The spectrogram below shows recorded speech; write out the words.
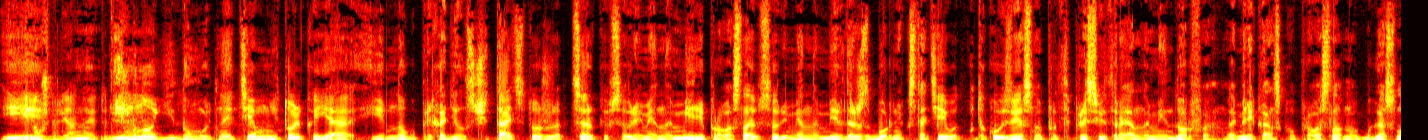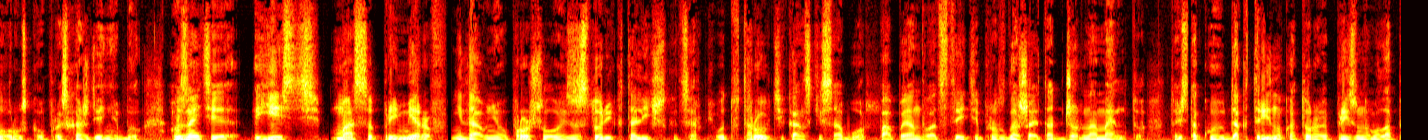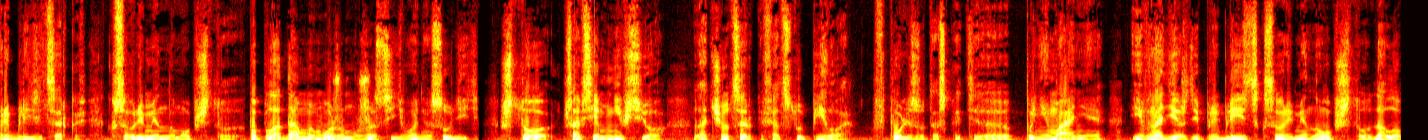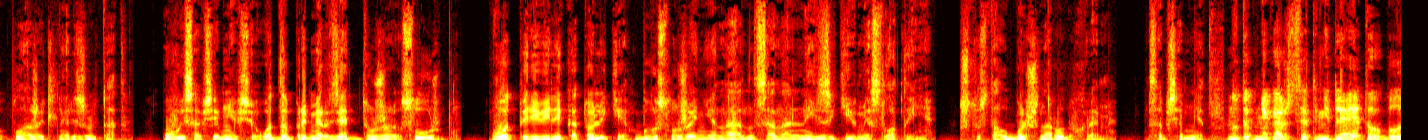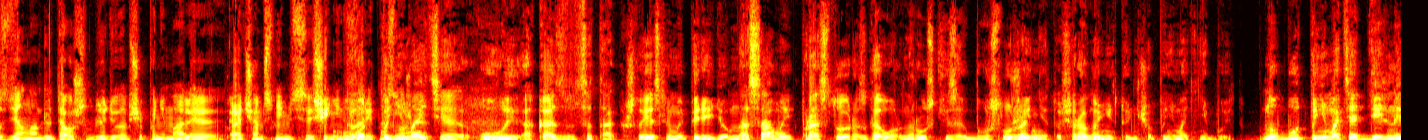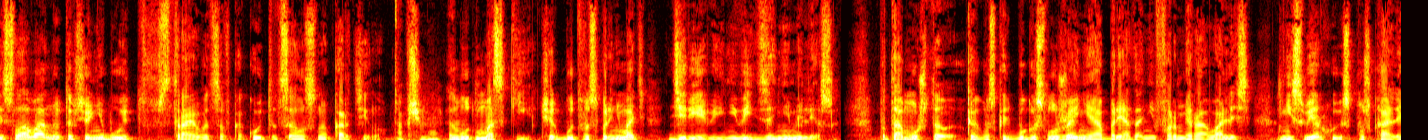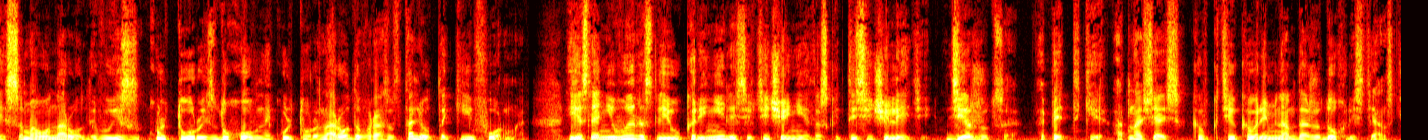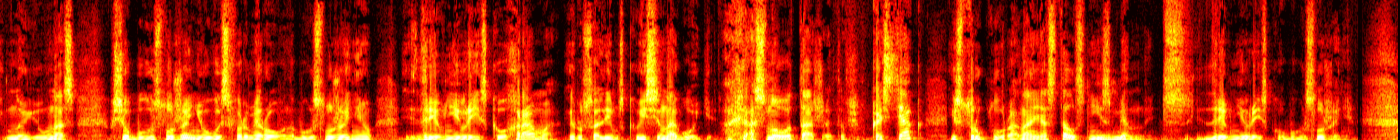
и, и нужно ли оно это движение? И многие думают на эту тему, не только я, и много приходилось читать тоже «Церковь в современном мире», «Православие в современном мире», даже сборник статей вот у такого известного пресвитера Иоанна Мейндорфа, американского православного богослова русского происхождения был. Вы знаете, есть масса примеров недавнего прошлого из истории католической церкви. Вот Второй Ватиканский собор. Папа Иоанн XXIII провозглашает аджорнаменто, то есть такую доктрину, которая призвана была приблизить церковь к современному обществу. По плодам мы можем уже сегодня судить, что совсем не все, от чего церковь отступила в пользу, так сказать, э, понимания и в надежде приблизиться к современному обществу дало положительный результат. Увы, совсем не все. Вот, например, взять ту же службу. Вот перевели католики богослужение на национальные языки вместо латыни. Что стало больше народу в храме? совсем нет. Ну так мне кажется, это не для этого было сделано, а для того, чтобы люди вообще понимали, о чем с ним священник вот говорит. Понимаете, увы, оказывается так, что если мы перейдем на самый простой разговор на русский язык богослужения, то все равно никто ничего понимать не будет ну, будут понимать отдельные слова, но это все не будет встраиваться в какую-то целостную картину. А почему? Это будут мазки. Человек будет воспринимать деревья и не видеть за ними леса. Потому что, как бы сказать, богослужения, обряд, они формировались не сверху и спускали, а из самого народа. Из культуры, из духовной культуры народа вырастали вот такие формы. Если они выросли и укоренились и в течение, так сказать, тысячелетий держатся, опять-таки, относясь к, к, к временам даже дохристианским. Но у нас все богослужение, увы, сформировано богослужением древнееврейского храма Иерусалимского и синагоги. Основа та же, это костяк и структура, она и осталась неизменной с древнееврейского богослужения.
